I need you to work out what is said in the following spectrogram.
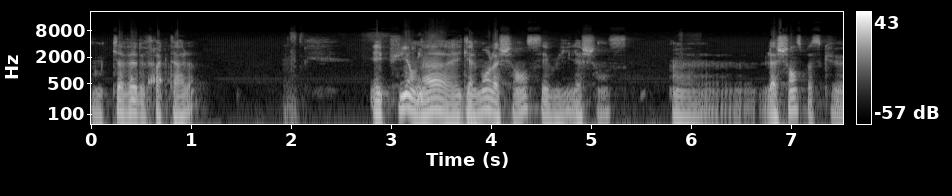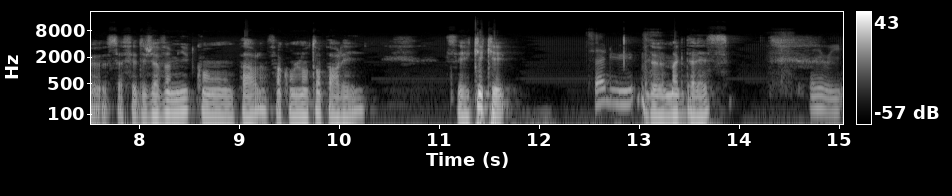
Donc Cavet de Fractal. Et puis on a également la chance, et oui, la chance. Euh, la chance parce que ça fait déjà 20 minutes qu'on parle, enfin qu'on l'entend parler. C'est Keke Salut. de Magdales. Eh oui,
